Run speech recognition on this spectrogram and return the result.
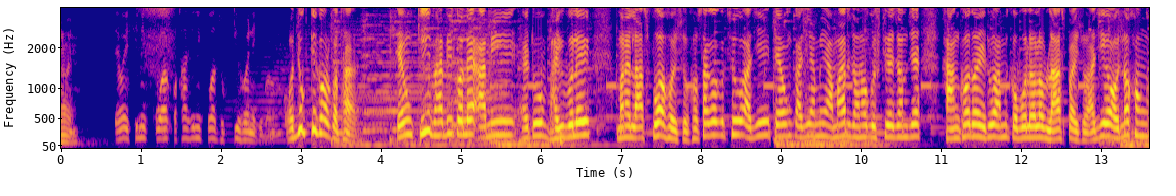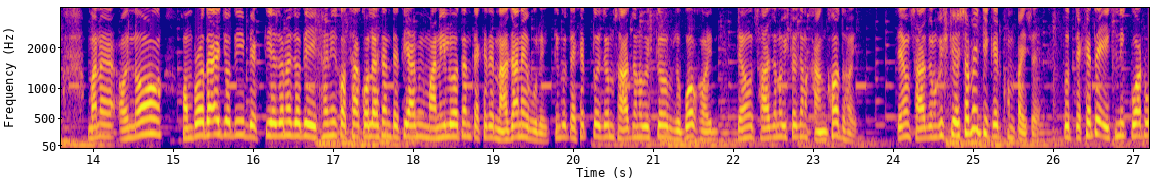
হয়। অযুক্তিকৰ কথা। তেওঁ কি ভাবি ক'লে আমি এইটো ভাবিবলৈ মানে লাজ পোৱা হৈছোঁ। সঁচাকৈ কৈছোঁ আজি তেওঁক আজি আমি আমাৰ জনগোষ্ঠীৰ এজন যে সাংসদ হয় এইটো আমি ক'বলৈ অলপ লাজ পাইছোঁ। আজি অন্য সং মানে অন্য সম্প্ৰদায়ৰ যদি ব্যক্তি এজনে যদি এইখিনি কথা ক'লেহেঁতেন তেতিয়া আমি মানিলোহেঁতেন তেখেতে নাজানে বুলি। কিন্তু তেখেতটো এজন চাহ জনগোষ্ঠীয় যুৱক হয় তেওঁ চাহ জনগোষ্ঠীয় এজন সাংসদ হয় তেওঁ চাহ জনগোষ্ঠীয় হিচাপেই টিকেটখন পাইছে। তো তেখেতে এইখিনি কোৱাটো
